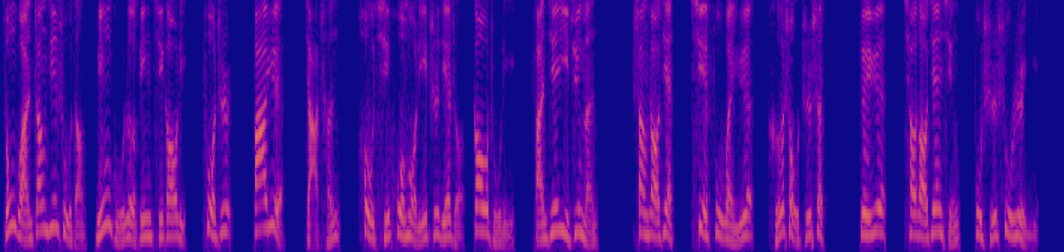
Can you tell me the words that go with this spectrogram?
总管张金树等名古乐兵击高丽，破之。八月，甲辰，后其获莫离之谍者高竹离，反皆义军门。上召见，谢父问曰：“何受之甚？”对曰。翘道兼行，不食数日矣。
